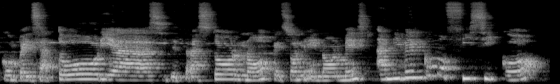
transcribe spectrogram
compensatorias y de trastorno, que son enormes, a nivel como físico,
